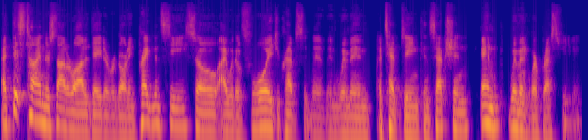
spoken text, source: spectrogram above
At this time, there's not a lot of data regarding pregnancy, so I would avoid deucravacitinib in women attempting conception and women who are breastfeeding.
